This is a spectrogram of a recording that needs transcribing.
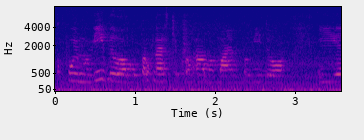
Купуємо відео або партнерські програми маємо по відео. І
